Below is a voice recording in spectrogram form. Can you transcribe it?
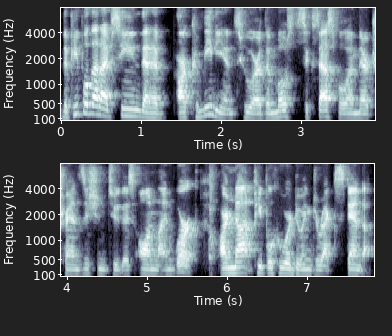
the people that I've seen that have are comedians who are the most successful in their transition to this online work are not people who are doing direct stand up.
